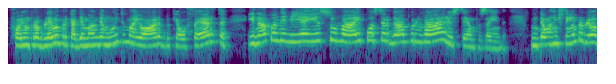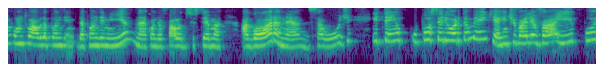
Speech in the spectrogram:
foi um problema, porque a demanda é muito maior do que a oferta, e na pandemia isso vai postergar por vários tempos ainda. Então, a gente tem um problema pontual da, pandem da pandemia, né, quando eu falo do sistema agora, né, de saúde, e tem o, o posterior também, que a gente vai levar aí por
